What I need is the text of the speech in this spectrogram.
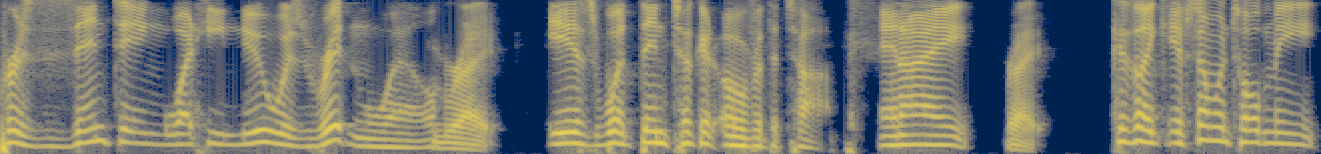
presenting what he knew was written well Right. is what then took it over the top. And I Right. because like if someone told me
